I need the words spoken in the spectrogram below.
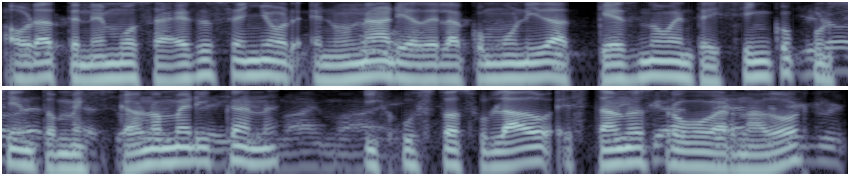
Ahora tenemos a ese señor en un área de la comunidad que es 95% mexicano-americana y justo a su lado está nuestro gobernador,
